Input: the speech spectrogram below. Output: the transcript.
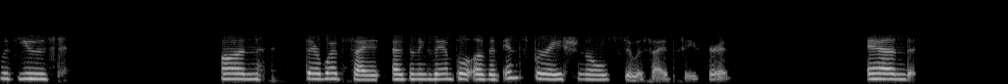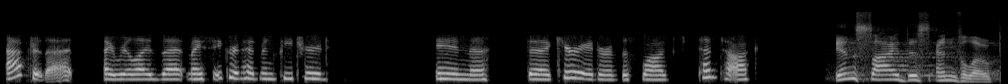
was used on their website as an example of an inspirational suicide secret. And after that, I realized that my secret had been featured in the curator of this blog's TED Talk. Inside this envelope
